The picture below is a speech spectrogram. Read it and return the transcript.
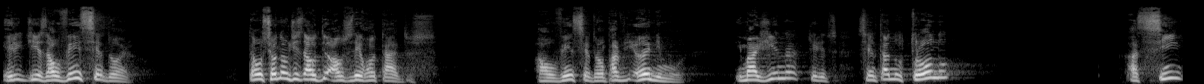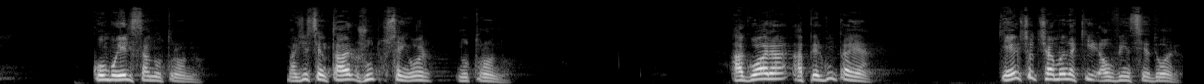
Ele diz ao vencedor. Então o Senhor não diz aos derrotados ao vencedor, uma palavra de ânimo. Imagina, queridos, sentar no trono assim como ele está no trono. Imagina sentar junto com o Senhor no trono. Agora a pergunta é: quem é que estou te chamando aqui ao vencedor?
